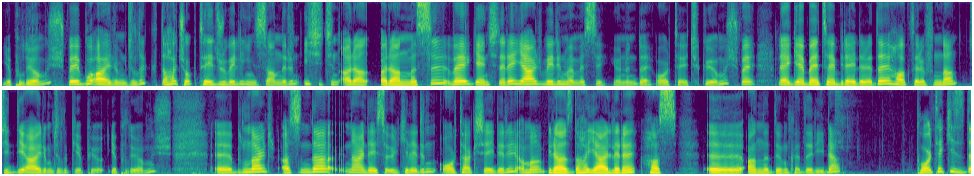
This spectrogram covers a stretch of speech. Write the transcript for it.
yapılıyormuş ve bu ayrımcılık daha çok tecrübeli insanların iş için aran, aranması ve gençlere yer verilmemesi yönünde ortaya çıkıyormuş ve LGBT bireylere de halk tarafından ciddi ayrımcılık yapıyor, yapılıyormuş. Ee, bunlar aslında neredeyse ülkelerin ortak şeyleri ama biraz daha yerlere has e, anladığım kadarıyla. Portekiz'de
